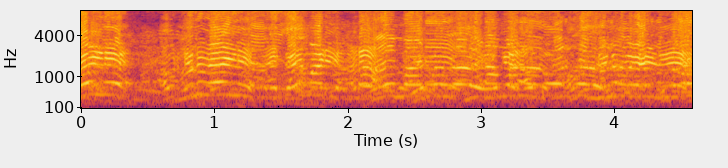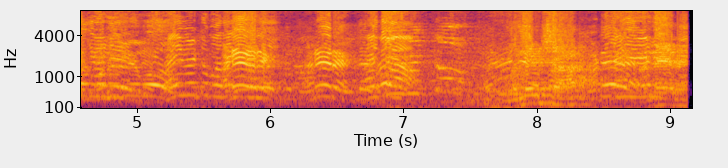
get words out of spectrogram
ಹೇಳಿ ಅವ್ರು ನಿಲುವು ಹೇಳಿ ದಯಮಾಡಿ ಅಣ್ಣ. ಅವ್ರು ನಿಲುವು ಹೇಳಿ ಅಣ್ಣೇರೆ, ಅಣ್ಣೇರೆ. ಪರಮೇಶ್ವರ್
